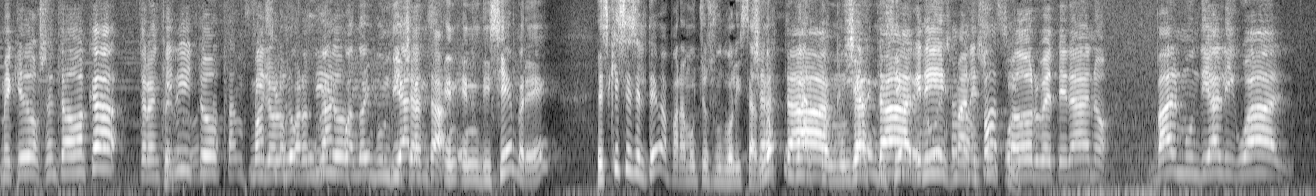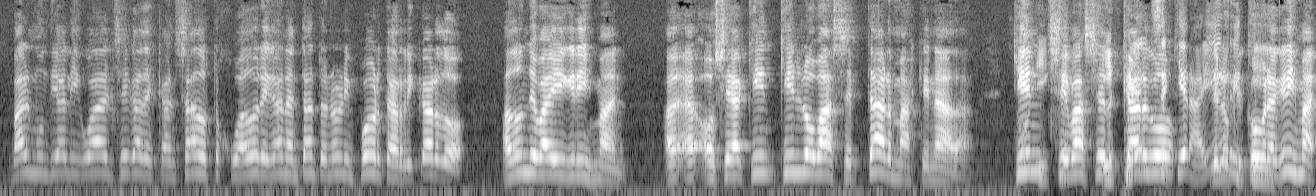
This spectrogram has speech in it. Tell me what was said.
Me quedo sentado acá, tranquilito, no miro los no partidos. jugar cuando hay y mundial ya en, está. en- en diciembre, ¿eh? Es que ese es el tema para muchos futbolistas. Ya no jugar está, con mundial ya en está, no Griezmann es un jugador veterano, va al mundial igual, va al mundial igual, llega descansado, estos jugadores ganan tanto, no le importa, Ricardo. ¿A dónde va a ir Griezmann? A- a- o sea, ¿quién, ¿quién lo va a aceptar más que nada? ¿Quién Y se que- va a hacer cargo ir, de lo que Ricky. cobra Griezmann?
